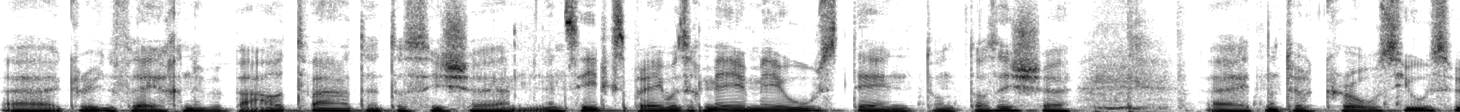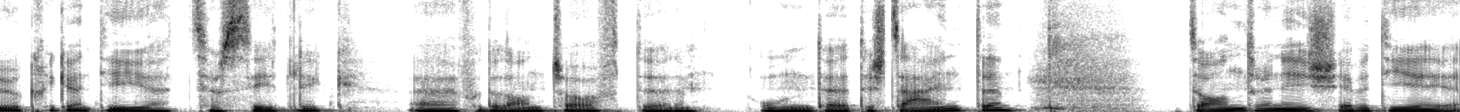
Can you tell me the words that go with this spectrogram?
äh, Grünflächen überbaut werden. Das ist äh, ein Siedlungsbereich, der sich mehr und mehr ausdehnt. Und das ist, äh, äh hat natürlich grosse Auswirkungen, die äh, Zersiedlung äh, von der Landschaft. Und das ist das eine. Das andere ist eben die,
